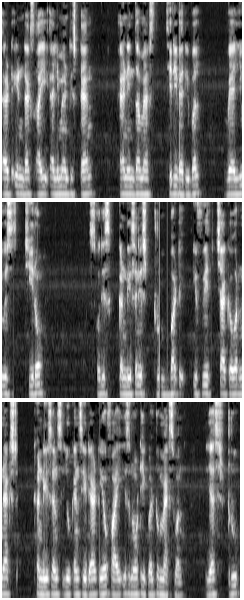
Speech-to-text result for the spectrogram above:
at index i element is 10 and in the max 3 variable value is 0 so this condition is true. But if we check our next conditions you can see that a of i is not equal to max 1 yes true.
